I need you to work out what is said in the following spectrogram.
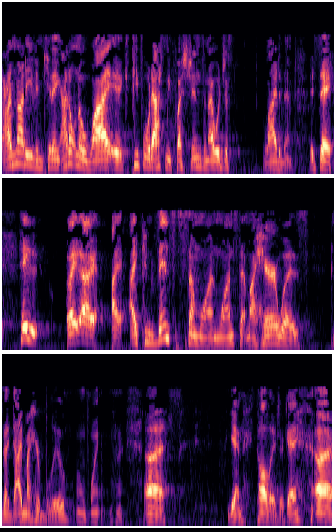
I'm not even kidding. I don't know why. Like, people would ask me questions, and I would just lie to them. They'd say, "Hey, I I, I convinced someone once that my hair was because I dyed my hair blue at one point. Uh, again, college, okay. Uh,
